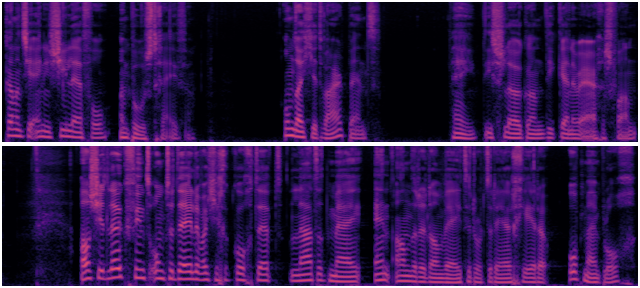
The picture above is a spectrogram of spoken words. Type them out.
kan het je energielevel een boost geven. Omdat je het waard bent. hey, die slogan die kennen we ergens van. Als je het leuk vindt om te delen wat je gekocht hebt, laat het mij en anderen dan weten door te reageren op mijn blog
